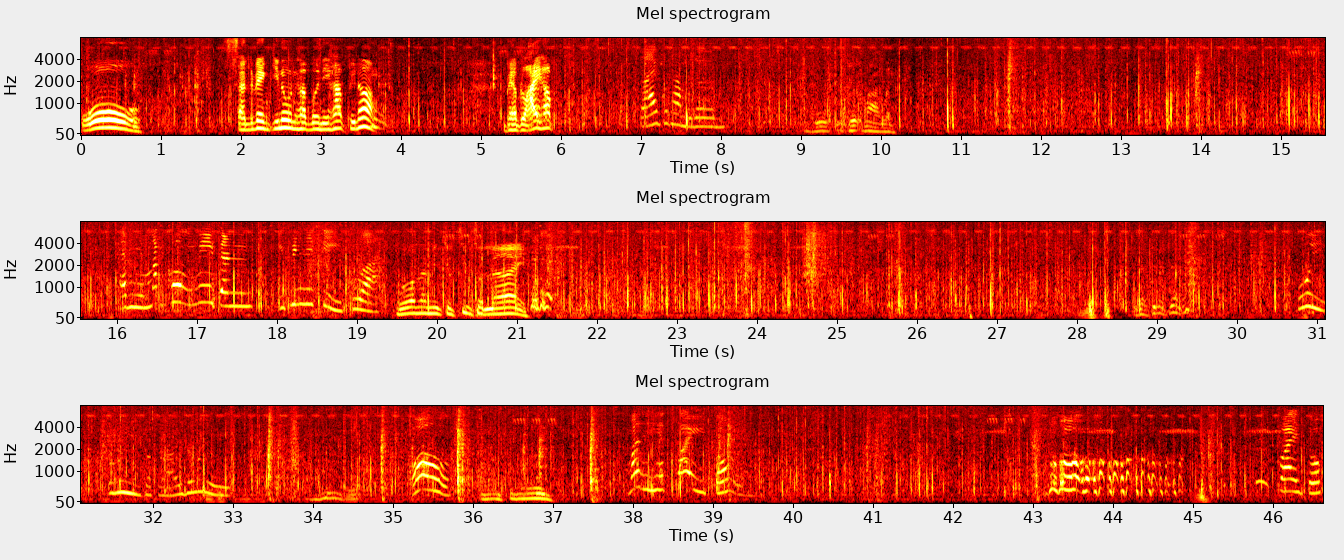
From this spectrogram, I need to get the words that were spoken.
โอ้สันแบ่งกินนู่นครับเบอร์นี้ครับพี่น้องแบบหลายครับ แล้วก็ทำเดิม โอ้ เยอะมากเลยอันนี้มันคงมีเป็นอินฟินิตี้ตัวโอ้มันมีจุดสิ้นสุดเลย อุ้ย อุ้ยกับไรด้วยโอ้ กินนู่น มันเฮ็ดไฟตรงไฟตก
